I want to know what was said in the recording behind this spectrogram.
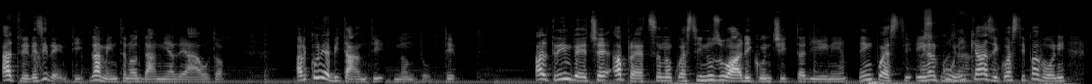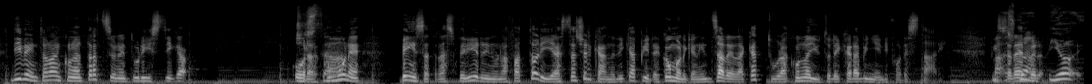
Altri residenti lamentano danni alle auto. Alcuni abitanti, non tutti, altri invece apprezzano questi inusuali concittadini e in, questi- in alcuni casi questi pavoni diventano anche un'attrazione turistica. Ora il comune pensa a trasferirli in una fattoria e sta cercando di capire come organizzare la cattura con l'aiuto dei carabinieri forestari. Lì, Ma sarebbero, scusa, io,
